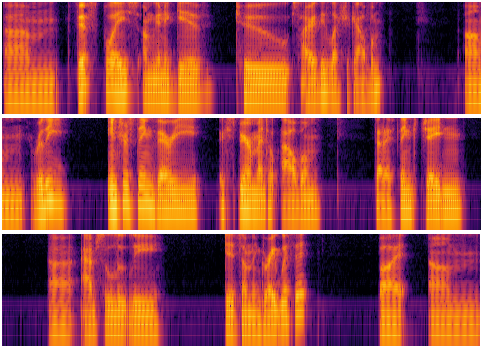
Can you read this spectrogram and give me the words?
Um, fifth place, I'm gonna give to SYRE the Electric album. Um, really interesting, very experimental album that I think Jaden uh absolutely did something great with it, but um.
